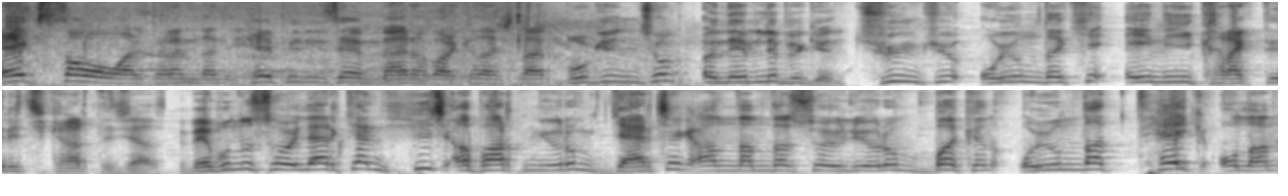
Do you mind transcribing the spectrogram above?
EXO Alperen'den hepinize merhaba arkadaşlar. Bugün çok önemli bir gün. Çünkü oyundaki en iyi karakteri çıkartacağız. Ve bunu söylerken hiç abartmıyorum. Gerçek anlamda söylüyorum. Bakın oyunda tek olan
